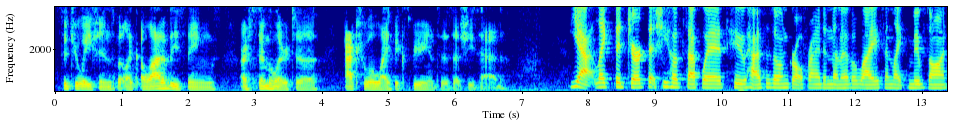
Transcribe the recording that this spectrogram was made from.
situations, but like a lot of these things are similar to actual life experiences that she's had. Yeah, like the jerk that she hooks up with who has his own girlfriend and another life and like moves on.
